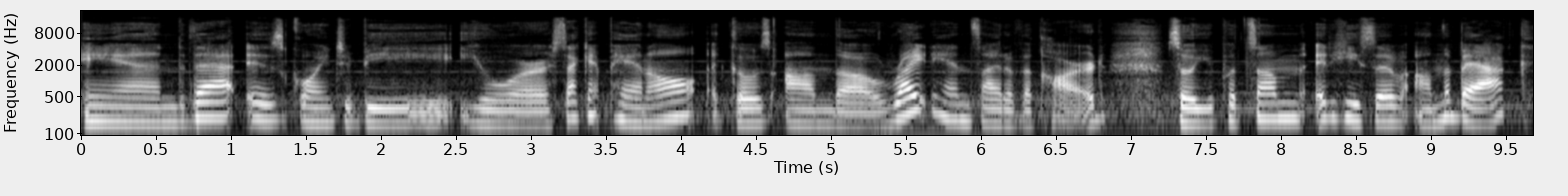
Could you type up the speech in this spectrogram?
And that is going to be your second panel. It goes on the right hand side of the card. So you put some adhesive on the back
